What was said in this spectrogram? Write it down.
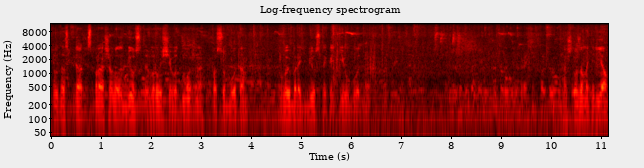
Кто-то спра- спрашивал бюсты. В роще вот можно по субботам выбрать бюсты какие угодно. А что за материал?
